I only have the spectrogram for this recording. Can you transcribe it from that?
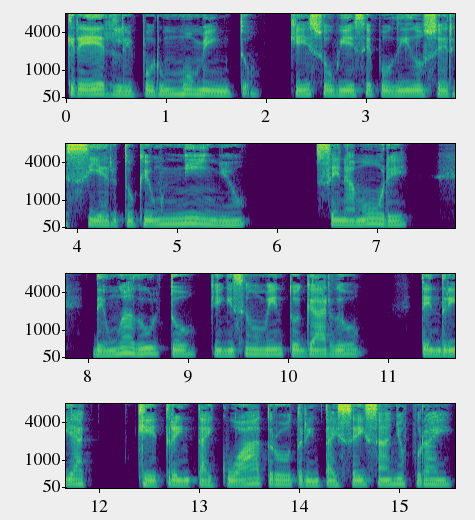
creerle por un momento que eso hubiese podido ser cierto, que un niño se enamore de un adulto que en ese momento Edgardo tendría que 34, 36 años por ahí.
